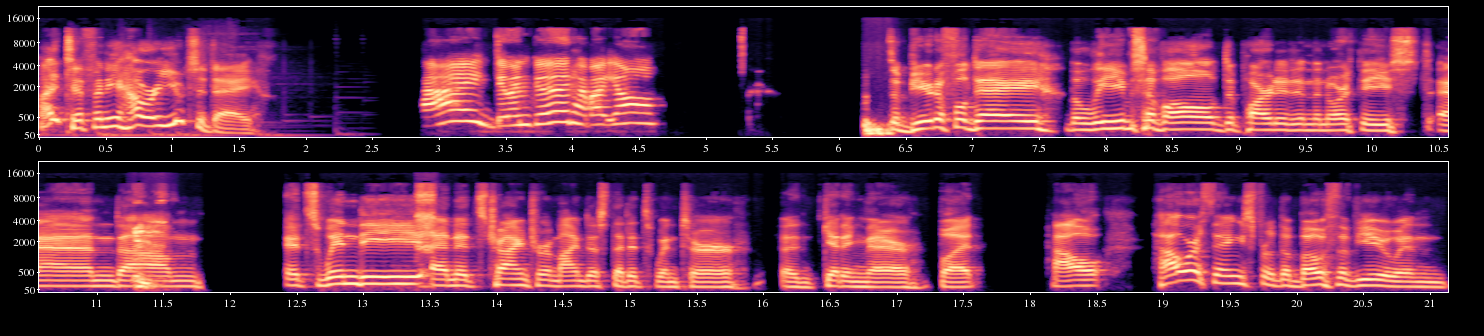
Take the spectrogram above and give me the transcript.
Hi, Tiffany. How are you today? Hi, doing good. How about y'all? It's a beautiful day. The leaves have all departed in the Northeast, and um, it's windy, and it's trying to remind us that it's winter and getting there. But how how are things for the both of you in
